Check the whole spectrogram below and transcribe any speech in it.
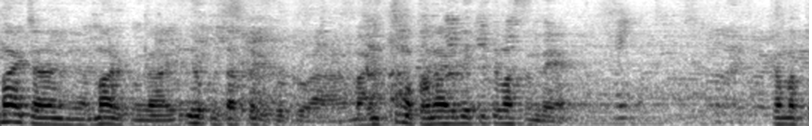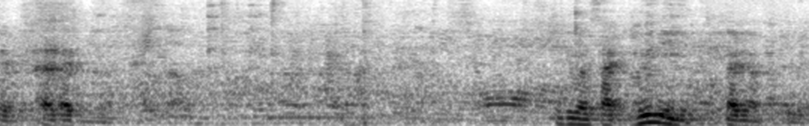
まいちゃんにはまるくんがよく歌ってる曲は、まあ、いつも隣で聴いてますんで頑張って歌いたいと思います。聴いてください。冬にぴったりな曲です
